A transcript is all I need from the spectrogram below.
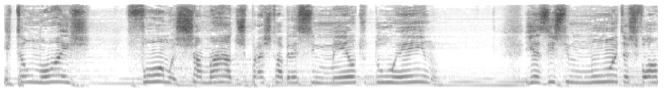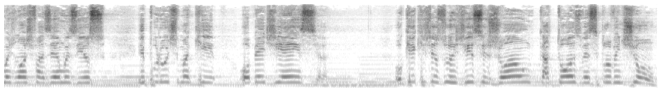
Então nós fomos chamados para estabelecimento do reino. E existem muitas formas de nós fazermos isso. E por último aqui, obediência. O que que Jesus disse em João 14, versículo 21?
